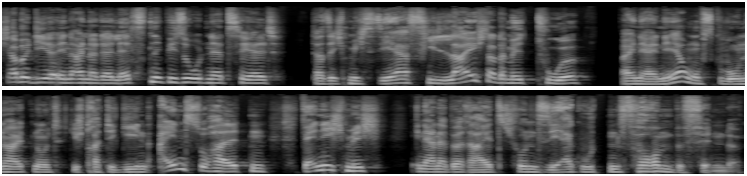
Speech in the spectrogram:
Ich habe dir in einer der letzten Episoden erzählt, dass ich mich sehr viel leichter damit tue, meine Ernährungsgewohnheiten und die Strategien einzuhalten, wenn ich mich in einer bereits schon sehr guten Form befinde.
